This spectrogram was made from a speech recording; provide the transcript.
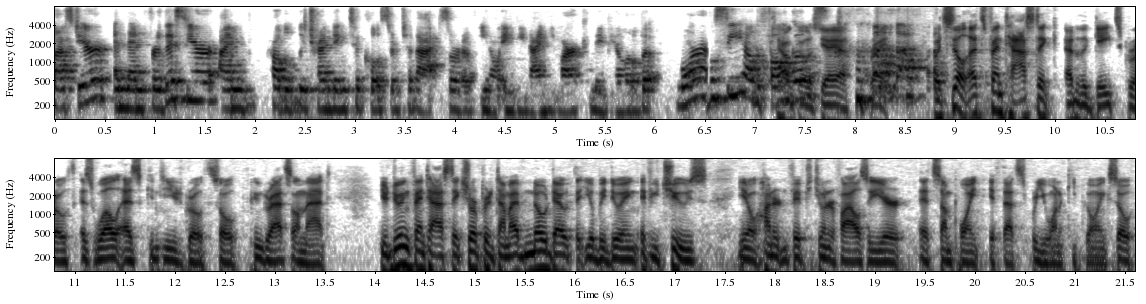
last year. And then for this year, I'm probably trending to closer to that sort of, you know, 80, 90 mark, maybe a little bit more. We'll see how the fall how goes. goes. Yeah, yeah, right. but still, that's fantastic out of the gates growth as well as continued growth. So congrats on that. You're doing fantastic. Short period of time. I have no doubt that you'll be doing, if you choose, you know, 150, 200 files a year at some point, if that's where you want to keep going. So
